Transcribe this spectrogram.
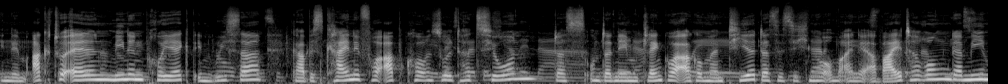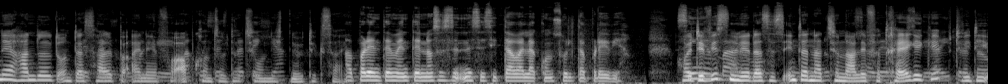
in dem aktuellen Minenprojekt in Wisa gab es keine Vorabkonsultation. Das Unternehmen Glencore argumentiert, dass es sich nur um eine Erweiterung der Mine handelt und deshalb eine Vorabkonsultation nicht nötig sei. Heute wissen wir, dass es internationale Verträge gibt, wie die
